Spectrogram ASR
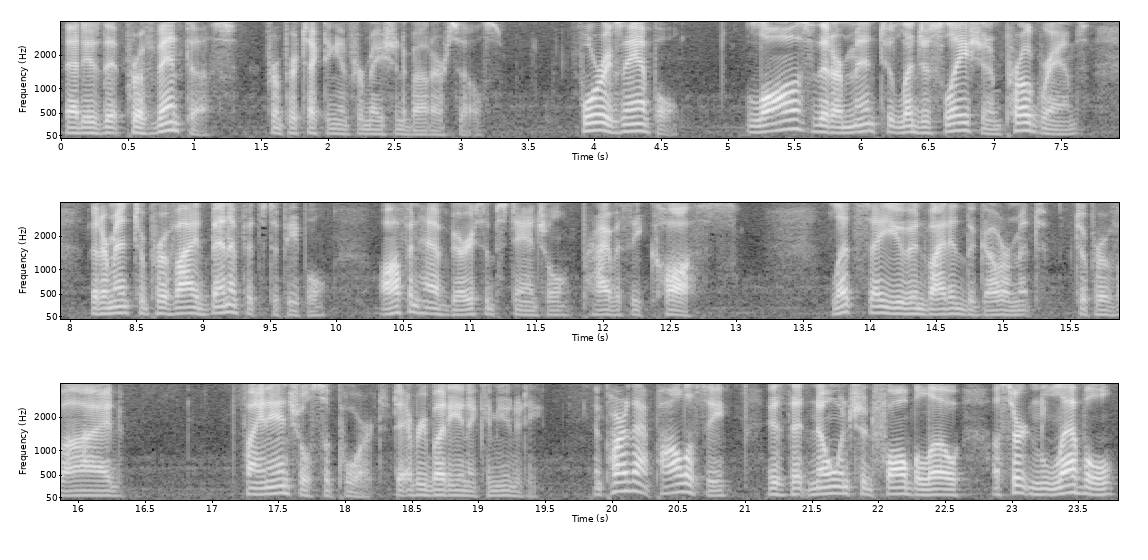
That is, that prevent us from protecting information about ourselves. For example, laws that are meant to legislation and programs that are meant to provide benefits to people often have very substantial privacy costs. Let's say you've invited the government to provide financial support to everybody in a community. And part of that policy is that no one should fall below a certain level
